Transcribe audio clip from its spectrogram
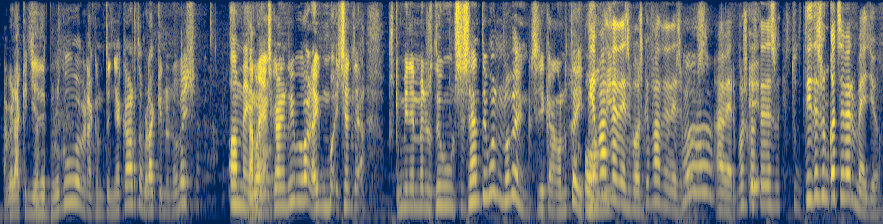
Haberá que lle dé polo cubo, haberá que non teña carta, haberá que non o vexa. Home. Igual chegar en ribo, igual hai un, xente, os que miden menos de un 60, igual non o ven, se si can no teito. Que facedes vos, que facedes vos? Ah, a ver, vos costedes... Eh, Tides un coche vermello?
